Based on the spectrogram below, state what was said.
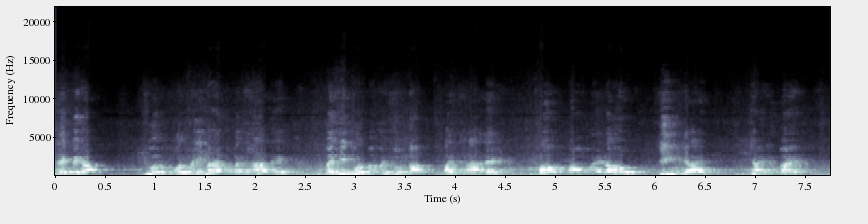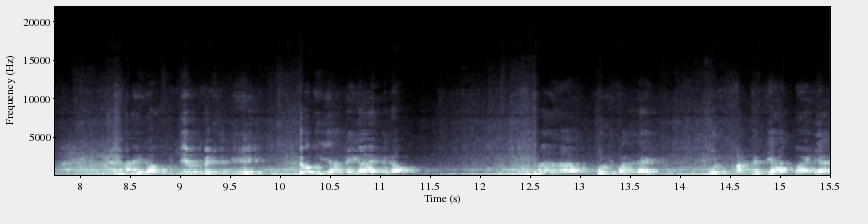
เล็กไหมครับ ชวนคนไม่มากับปัญหาเล็ก ไม่มีคนมาประชุมก็ปัญหาเล็ก เพราะเป้าหมายเรายิ่งใหญ่ ใช่หรือไม่ ใช่ครับที่มันเป็นอย่างนี้ ยกตัวอย่างง่ายๆนะครับ ถ้าหากคุณฝันเล็ก คุณปั่นจักรยานไปเนี่ย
